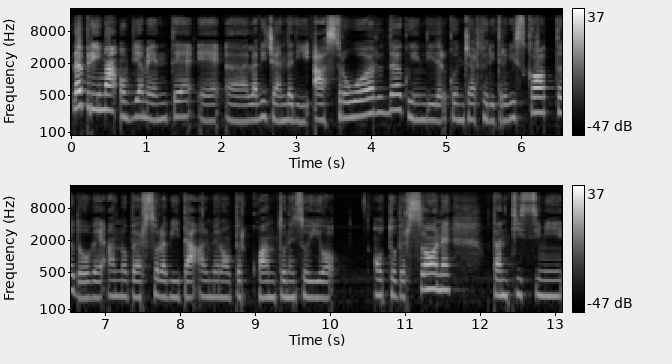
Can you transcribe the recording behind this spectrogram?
La prima ovviamente è uh, la vicenda di Astro World, quindi del concerto di Travis Scott, dove hanno perso la vita, almeno per quanto ne so io, otto persone, tantissime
